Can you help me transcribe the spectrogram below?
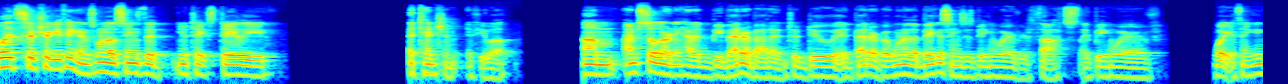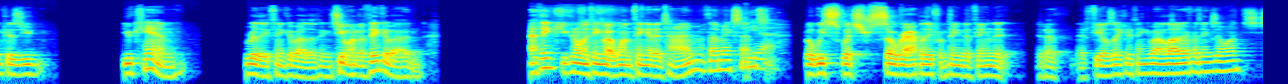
Well, it's a tricky thing, and it's one of those things that you know takes daily attention, if you will. Um, I'm still learning how to be better about it and to do it better. But one of the biggest things is being aware of your thoughts, like being aware of what you're thinking, because you you can really think about the things you want to think about. And I think you can only think about one thing at a time, if that makes sense. Yeah. But we switch so rapidly from thing to thing that it, uh, it feels like you're thinking about a lot of different things at once.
